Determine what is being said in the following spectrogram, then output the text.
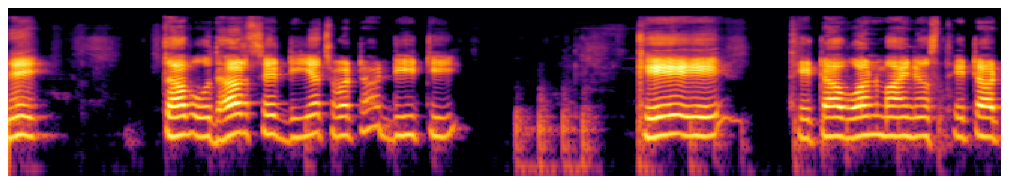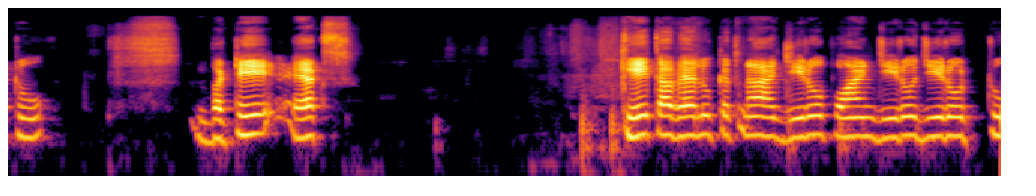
नहीं तब उधर से डी एच बटा D T K theta one minus theta two बटे एक्स के का वैल्यू कितना है zero point zero zero two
